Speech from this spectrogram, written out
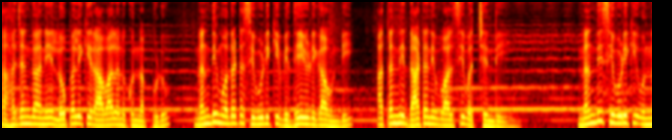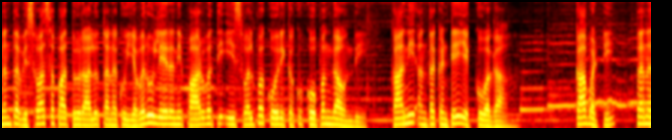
సహజంగానే లోపలికి రావాలనుకున్నప్పుడు నంది మొదట శివుడికి విధేయుడిగా ఉండి అతన్ని దాటనివ్వాల్సి వచ్చింది. నంది శివుడికి ఉన్నంత విశ్వాసపాత్రురాలు తనకు ఎవరూ లేరని పార్వతి ఈ స్వల్ప కోరికకు కోపంగా ఉంది కాని అంతకంటే ఎక్కువగా. కాబట్టి తన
